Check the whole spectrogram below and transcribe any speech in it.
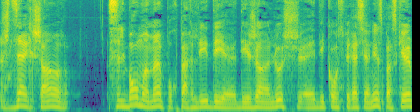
je dis à Richard, c'est le bon moment pour parler des, euh, des gens louches, euh, des conspirationnistes, parce que,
